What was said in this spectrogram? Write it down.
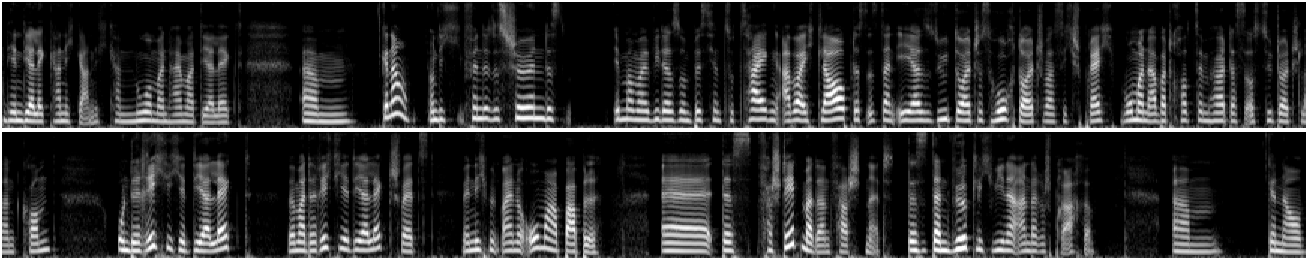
den Dialekt kann ich gar nicht. Ich kann nur mein Heimatdialekt. Ähm, genau. Und ich finde das schön, das immer mal wieder so ein bisschen zu zeigen. Aber ich glaube, das ist dann eher süddeutsches Hochdeutsch, was ich spreche, wo man aber trotzdem hört, dass es aus Süddeutschland kommt. Und der richtige Dialekt, wenn man der richtige Dialekt schwätzt, wenn ich mit meiner Oma babbel, äh, das versteht man dann fast nicht. Das ist dann wirklich wie eine andere Sprache. Ähm, genau.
